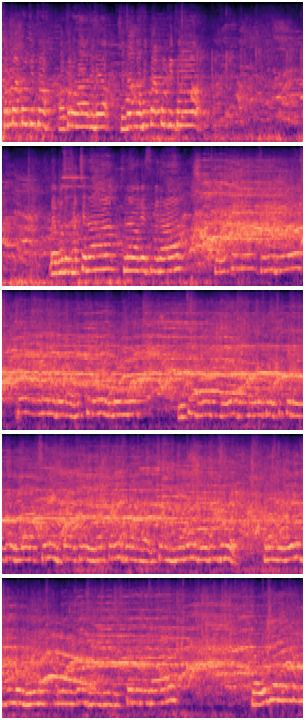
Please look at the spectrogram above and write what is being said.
선발 골키퍼 앞으로 나와주세요. 주장과 선발 골키퍼. 네, 모두 자체다 시작하겠습니다. 자, 이창용, 정우수, 최민호 선수, 이팀은 이번으로 2층 중앙선수의 정우수 축구대회에서 위와 같이 입사해서 예상장을 수행합니다. 2025년 6월 30일 소방대회인 한국 노인학 축구연맹장 정우수 축하드립니다. 자, 오지훈 감독님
